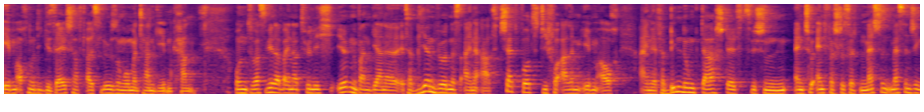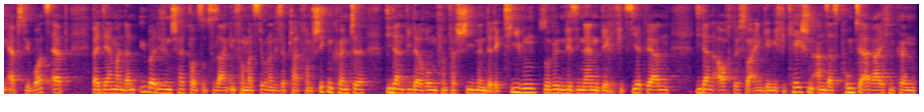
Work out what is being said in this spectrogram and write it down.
eben auch nur die Gesellschaft als Lösung momentan geben kann. Und was wir dabei natürlich irgendwann gerne etablieren würden, ist eine Art Chatbot, die vor allem eben auch eine Verbindung darstellt zwischen end-to-end -end verschlüsselten Messaging-Apps wie WhatsApp, bei der man dann über diesen Chatbot sozusagen Informationen an diese Plattform schicken könnte, die dann wiederum von verschiedenen Detektiven, so würden wir sie nennen, verifiziert werden, die dann auch durch so einen Gamification-Ansatz Punkte erreichen können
